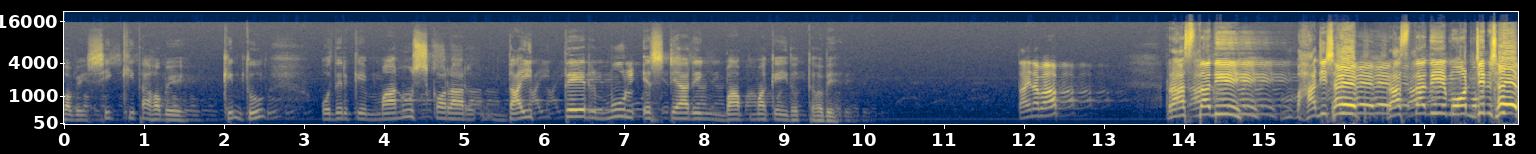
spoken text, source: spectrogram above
হবে, শিক্ষিতা হবে, কিন্তু ওদেরকে মানুষ করার দায়িত্বের মূল স্টেয়ারিং বাপ মাকেই ধরতে হবে। তাই না বাপ? রাস্তা দিয়ে হাজি সাহেব, রাস্তা দিয়ে মর্জিন সাহেব,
